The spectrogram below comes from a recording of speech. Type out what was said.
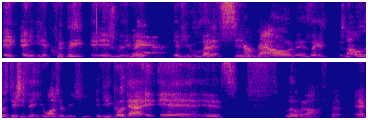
it, and you eat it quickly, it is really great. Yeah. If you let it sit around, it's like it's not one of those dishes that you want to reheat. If you go that, it, it is a little bit off. But eh,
